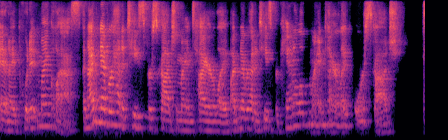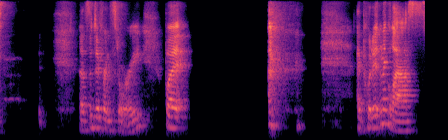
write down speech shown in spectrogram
and I put it in my glass. And I've never had a taste for scotch in my entire life. I've never had a taste for cantaloupe in my entire life or scotch. That's a different story. But I put it in the glass.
